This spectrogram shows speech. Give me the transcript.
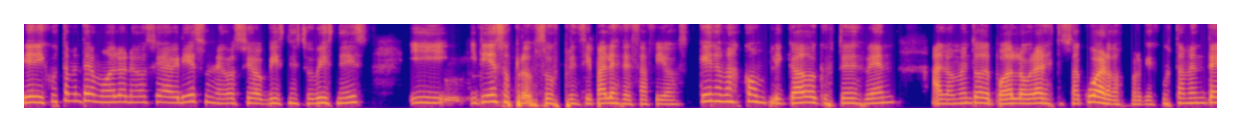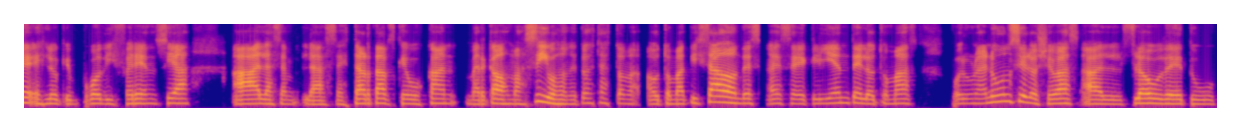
Bien, y justamente el modelo de negocio de Agri es un negocio business to business y, tiene sus, sus, principales desafíos. ¿Qué es lo más complicado que ustedes ven al momento de poder lograr estos acuerdos? Porque justamente es lo que poco diferencia a las, em, las, startups que buscan mercados masivos, donde todo está automatizado, donde a ese cliente lo tomás por un anuncio, lo llevas al flow de tu,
